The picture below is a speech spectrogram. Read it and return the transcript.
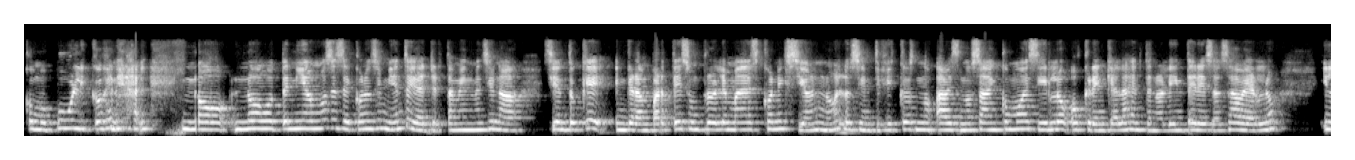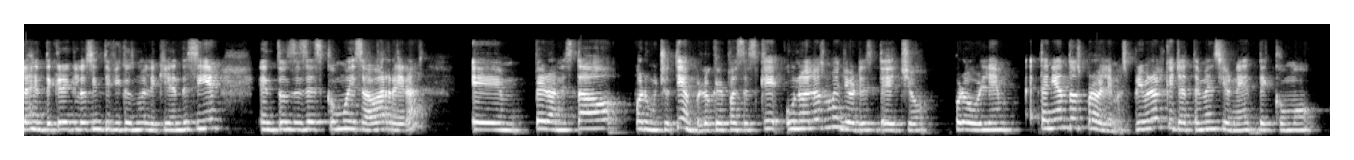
como público general, no, no teníamos ese conocimiento y ayer también mencionaba, siento que en gran parte es un problema de desconexión, ¿no? Los científicos no, a veces no saben cómo decirlo o creen que a la gente no le interesa saberlo y la gente cree que los científicos no le quieren decir, entonces es como esa barrera. Eh, pero han estado por mucho tiempo. Lo que pasa es que uno de los mayores, de hecho, problem tenían dos problemas. Primero, el que ya te mencioné de cómo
